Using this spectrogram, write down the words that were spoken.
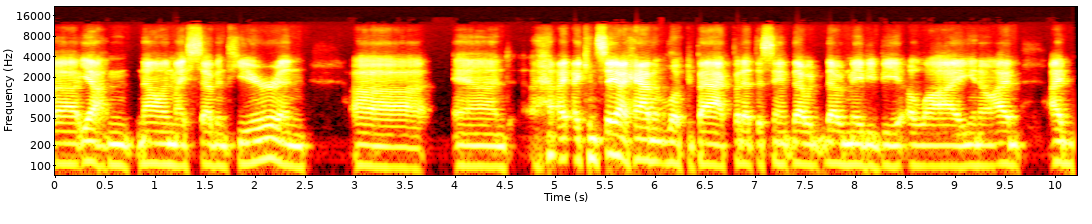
uh, yeah, I'm now in my seventh year and uh, and I, I, can say I haven't looked back, but at the same that would that would maybe be a lie. You know, I'm I'm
